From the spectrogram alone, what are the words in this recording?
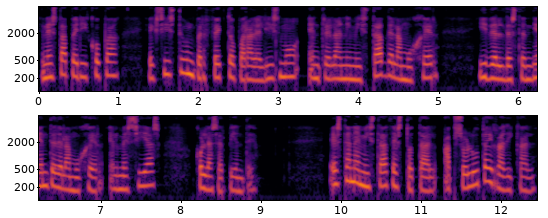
en esta perícopa existe un perfecto paralelismo entre la enemistad de la mujer y del descendiente de la mujer, el Mesías, con la serpiente. Esta enemistad es total, absoluta y radical,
